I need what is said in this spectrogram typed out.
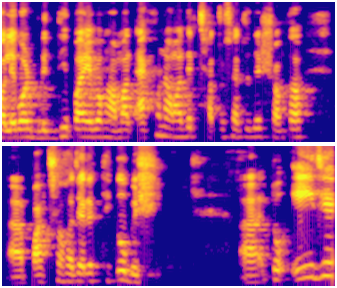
কলেবর বৃদ্ধি পায় এবং আমার, এখন আমাদের ছাত্রছাত্রীদের সংখ্যা পাঁচ ছ হাজারের থেকেও বেশি। তো এই যে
